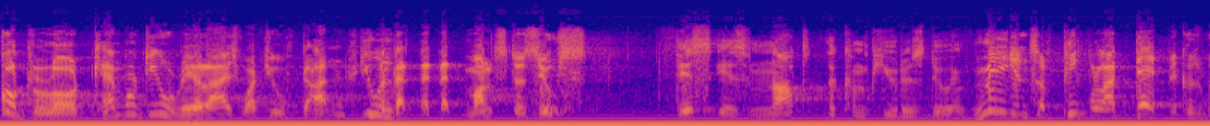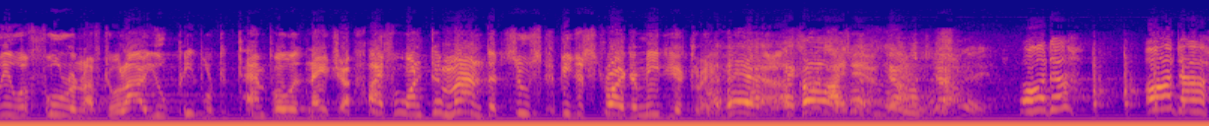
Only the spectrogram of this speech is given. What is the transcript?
Good Lord, Campbell, do you realize what you've done? You and that, that, that monster Zeus? This is not the computer's doing. Millions of people are dead because we were fool enough to allow you people to tamper with nature. I, for one, demand that Zeus be destroyed immediately. That's a good. Yeah, yeah. Order! Order!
